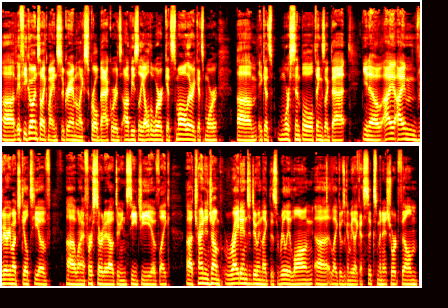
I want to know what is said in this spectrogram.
Um, if you go into like my Instagram and like scroll backwards, obviously all the work gets smaller, it gets more, um, it gets more simple, things like that. You know, I I'm very much guilty of uh, when I first started out doing CG of like uh, trying to jump right into doing like this really long, uh, like it was gonna be like a six minute short film.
